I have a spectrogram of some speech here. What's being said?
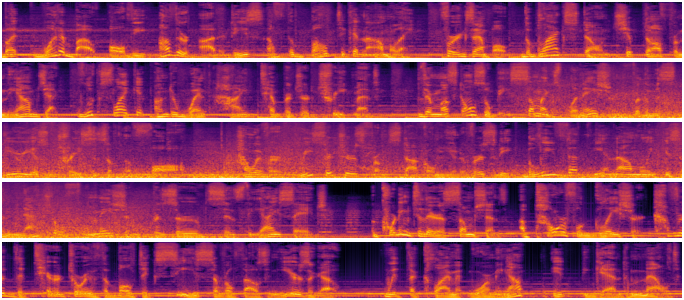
But what about all the other oddities of the Baltic anomaly? For example, the black stone chipped off from the object looks like it underwent high temperature treatment. There must also be some explanation for the mysterious traces of the fall. However, researchers from Stockholm University believe that the anomaly is a natural formation preserved since the Ice Age. According to their assumptions, a powerful glacier covered the territory of the Baltic Sea several thousand years ago. With the climate warming up, it began to melt.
